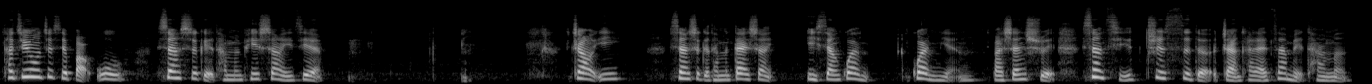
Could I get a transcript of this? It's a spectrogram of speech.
他就用这些宝物，像是给他们披上一件。赵一，像是给他们戴上一箱冠冠冕，把山水像旗帜似的展开来赞美他们，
